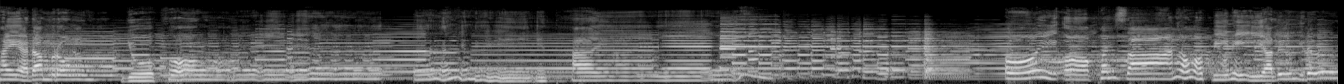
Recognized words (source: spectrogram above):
ให้ดำรงอยู่คงไทย โอ้ยออกพรรษาเนาะปีนี้อย่าลืมเด้อ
